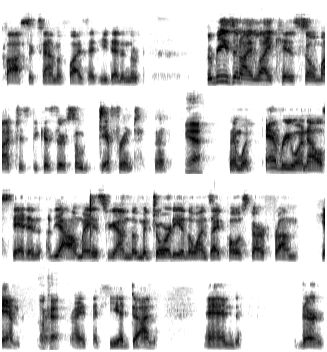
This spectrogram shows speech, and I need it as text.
classic salmon flies that he did. And the, the reason I like his so much is because they're so different Yeah. Than what everyone else did. And yeah, on my Instagram, the majority of the ones I post are from him. Okay. Right. That he had done. And they're,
